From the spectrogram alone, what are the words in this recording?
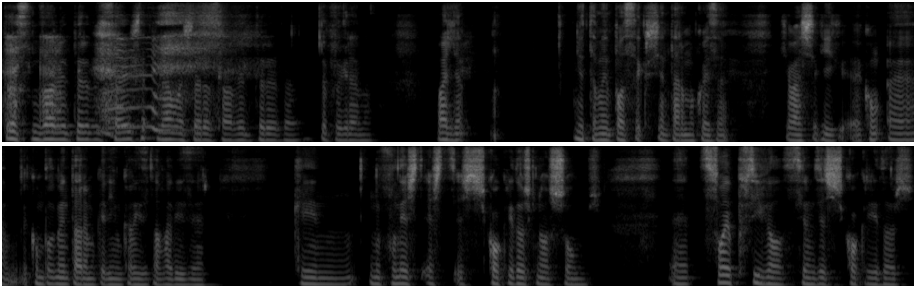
Trouxe-nos a aventura do sexto. Não, mas era só a aventura do, do programa. Olha, eu também posso acrescentar uma coisa que eu acho aqui, a, com- a- a complementar um bocadinho o que a Lisa estava a dizer. Que, no fundo, este- estes, estes co-criadores que nós somos, eh, só é possível sermos estes co-criadores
